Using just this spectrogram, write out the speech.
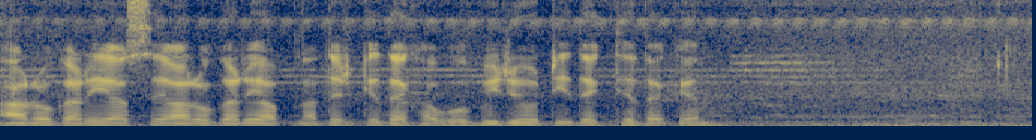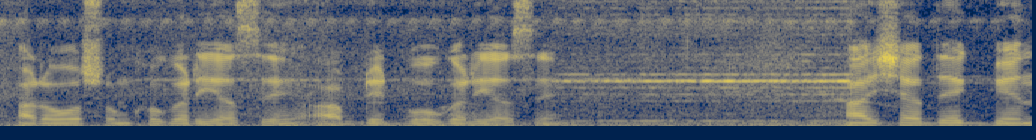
আরও গাড়ি আছে আরও গাড়ি আপনাদেরকে দেখাবো। ভিডিওটি দেখতে থাকেন। আরও অসংখ্য গাড়ি আছে আপডেট বউ গাড়ি আছে। আয়সা দেখবেন,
